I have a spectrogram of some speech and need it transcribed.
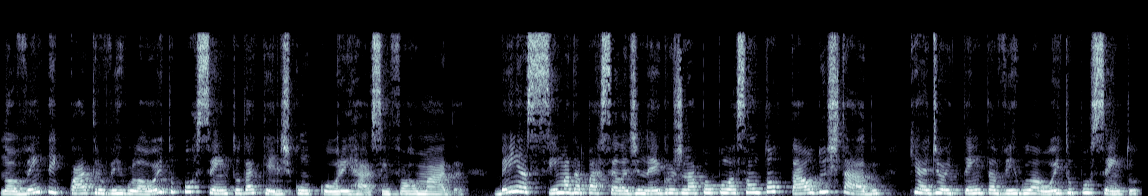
94,8% daqueles com cor e raça informada, bem acima da parcela de negros na população total do estado, que é de 80,8%,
